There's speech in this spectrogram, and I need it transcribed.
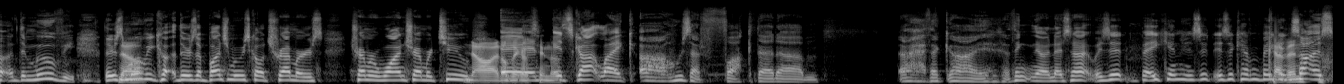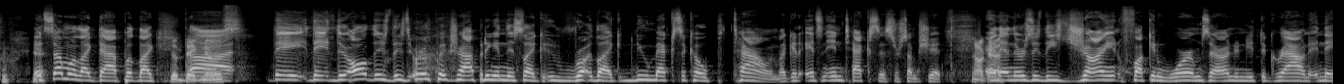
no, the movie. There's a movie. There's a bunch of movies called Tremors. Tremor One, Tremor Two. No, I don't think I've seen those. It's got like, oh, who's that? Fuck that. Um, uh, that guy. I think no, no, it's not. Is it Bacon? Is it? Is it Kevin Bacon? Kevin? It's, not- it's, it's someone like that. But like The big uh, nose? they they they're all these these earthquakes are happening in this like ru- like New Mexico town, like it, it's in Texas or some shit. Okay. And then there's these giant fucking worms that are underneath the ground, and they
